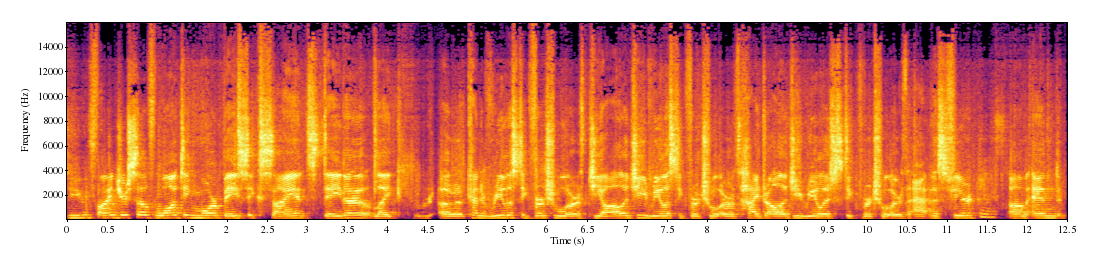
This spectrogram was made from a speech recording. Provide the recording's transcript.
Do you find yourself wanting more basic science data, like a uh, kind of realistic virtual Earth geology, realistic virtual Earth hydrology, realistic virtual Earth atmosphere? Yes. Um, and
